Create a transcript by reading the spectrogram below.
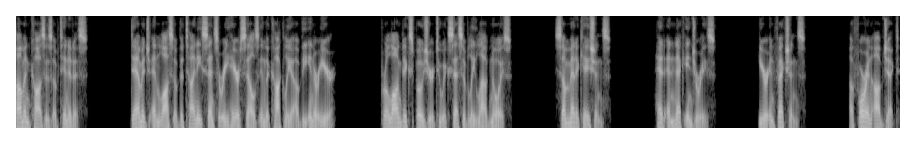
Common causes of tinnitus. Damage and loss of the tiny sensory hair cells in the cochlea of the inner ear. Prolonged exposure to excessively loud noise. Some medications. Head and neck injuries. Ear infections. A foreign object,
